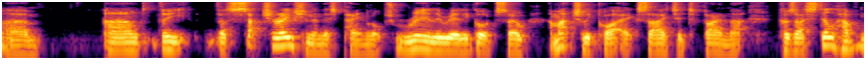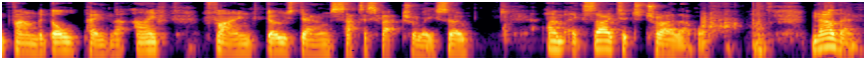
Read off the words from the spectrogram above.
Um, and the the saturation in this paint looks really really good so I'm actually quite excited to find that because I still haven't found a gold paint that I find goes down satisfactorily so I'm excited to try that one now then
